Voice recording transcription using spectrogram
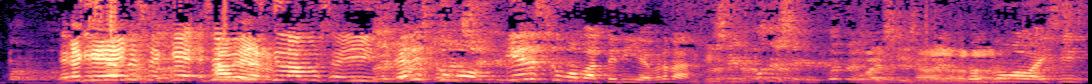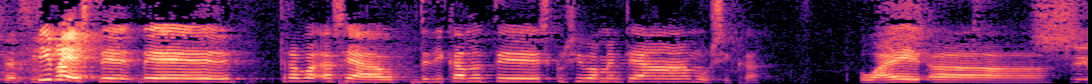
Bueno, é que, que sempre se que, sempre a ver, quedamos aí. Eres como, eres como batería, verdad? Sí, pode seguir, pode seguir. No, no, no. como baixista, sí. Ti veste de, traba, o sea, dedicándote exclusivamente á música? Ou a... a... Sí,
